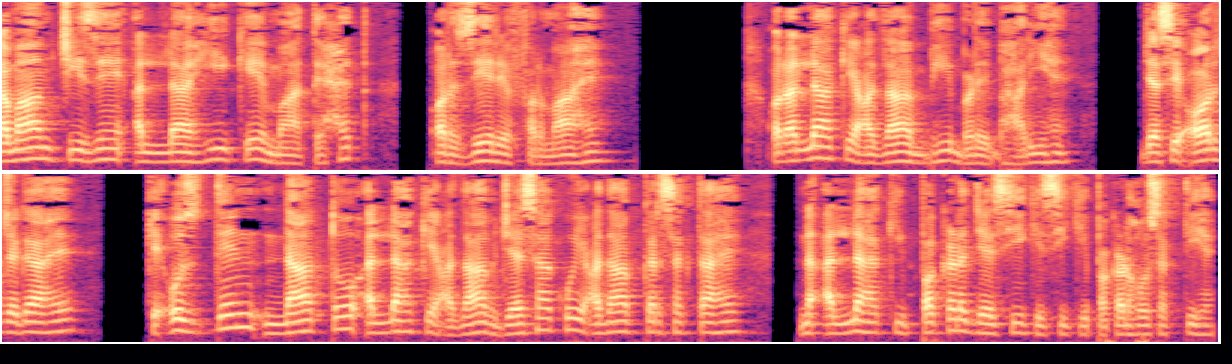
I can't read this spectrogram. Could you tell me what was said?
تمام چیزیں اللہ ہی کے ماتحت اور زیر فرما ہیں۔ اور اللہ کے عذاب بھی بڑے بھاری ہیں۔ جیسے اور جگہ ہے کہ اس دن نہ تو اللہ کے عذاب جیسا کوئی عذاب کر سکتا ہے، نہ اللہ کی پکڑ جیسی کسی کی پکڑ ہو سکتی ہے۔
